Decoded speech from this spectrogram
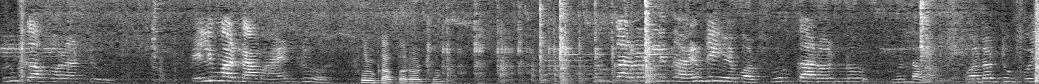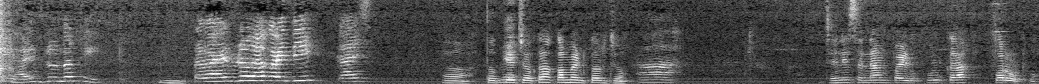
ફૂલકા પરોઠું. પહેલી વાર નામ સાંભળ્યું ફૂલકા પરોઠું. ફુલકા પણ ફૂલકા રોડનું મતલબ પરોઠું કોઈ હાઈબ્રો નથી. હમ. તમે હાઈબ્રો હે કહી દી ગાઈસ હા તો કેજો કા કમેન્ટ કરજો. હા. જેની નામ પાડ્યું ફુલકા પરોઠું.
